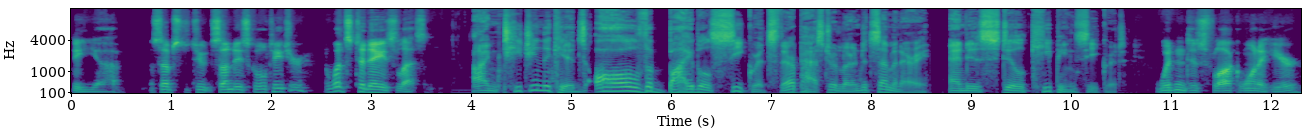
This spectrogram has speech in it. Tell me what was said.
the uh, substitute Sunday school teacher. What's today's lesson? I'm teaching the kids all the Bible secrets their pastor learned at seminary and is still keeping secret. Wouldn't his flock want to hear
